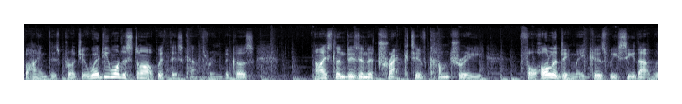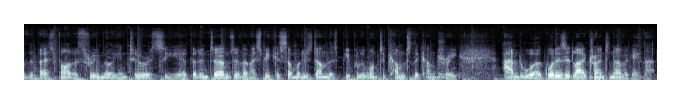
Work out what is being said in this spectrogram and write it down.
behind this project. Where do you want to start with this, Catherine? Because Iceland is an attractive country for holidaymakers. We see that with the best part of 3 million tourists a year. But in terms of, and I speak as someone who's done this, people who want to come to the country and work, what is it like trying to navigate that?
